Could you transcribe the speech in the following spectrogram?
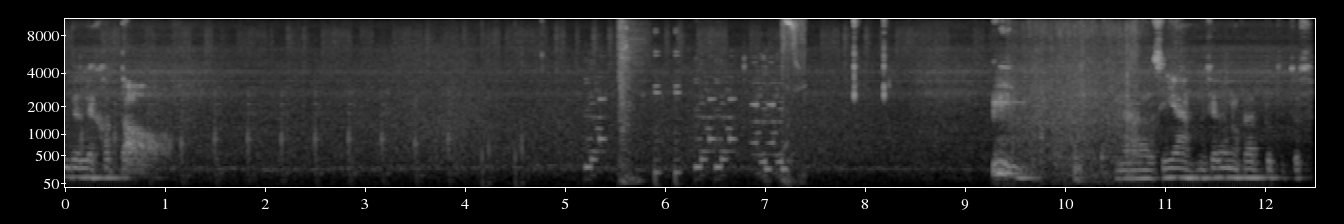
De lejos todo. Nada, sí, ya, me hicieron enojar, putitos.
